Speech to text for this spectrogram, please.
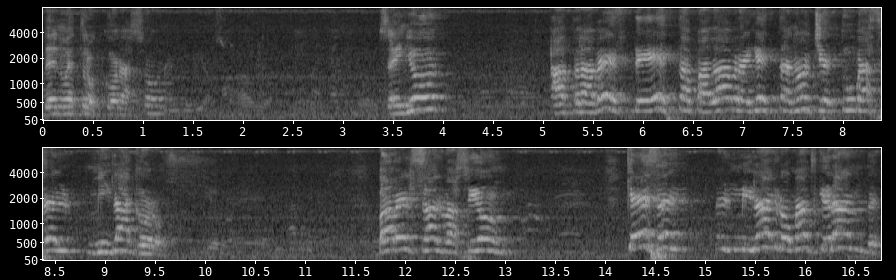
de nuestros corazones, Dios. Señor, a través de esta palabra en esta noche tú vas a hacer milagros. Va a haber salvación. Que es el, el milagro más grande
